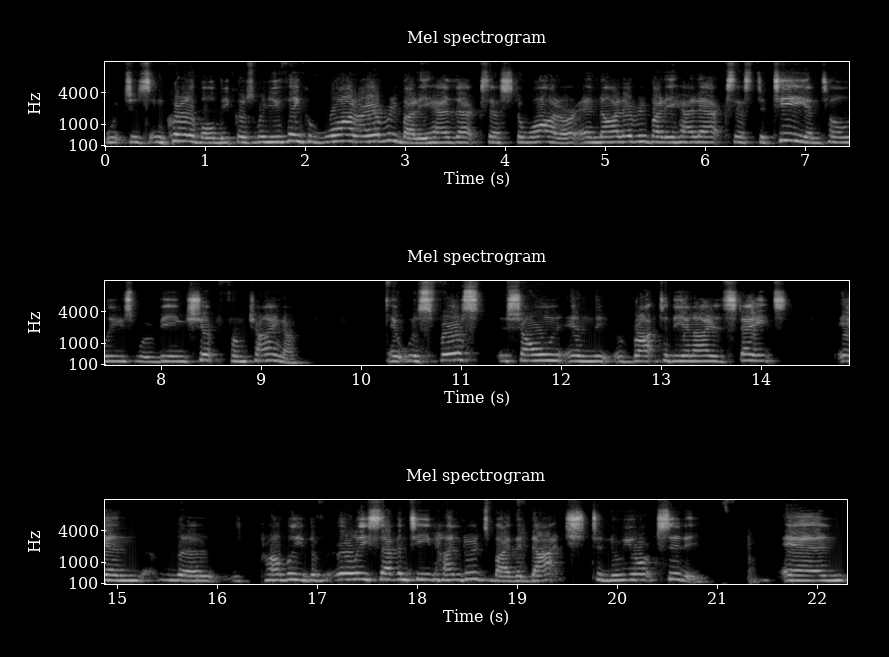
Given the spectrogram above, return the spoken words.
which is incredible because when you think of water, everybody has access to water, and not everybody had access to tea until these were being shipped from China. It was first shown in the brought to the United States in the probably the early 1700s by the Dutch to New York City. And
